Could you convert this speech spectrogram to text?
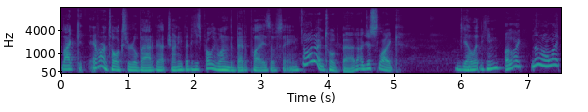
Like everyone talks real bad about Johnny, but he's probably one of the better players I've seen. No, I don't talk bad. I just like Yell at him. I like no, I like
